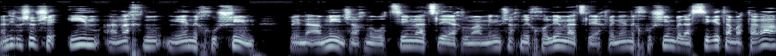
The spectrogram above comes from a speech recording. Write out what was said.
אני חושב שאם אנחנו נהיה נחושים ונאמין שאנחנו רוצים להצליח ומאמינים שאנחנו יכולים להצליח ונהיה נחושים בלהשיג את המטרה,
